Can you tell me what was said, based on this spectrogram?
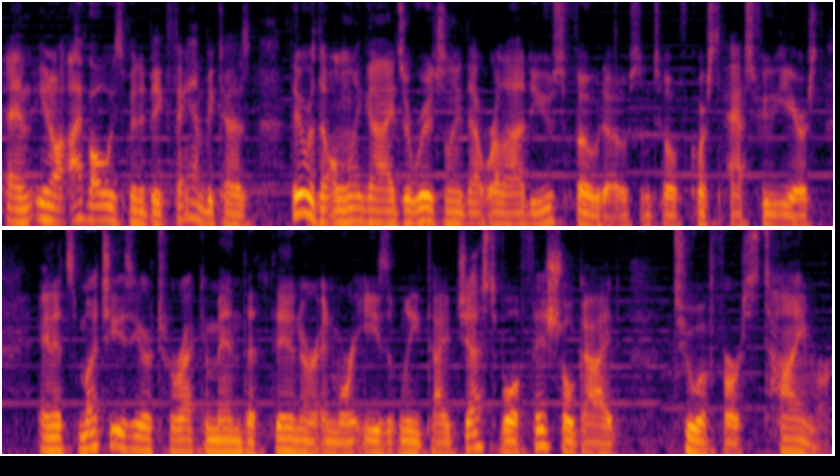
And, you know, I've always been a big fan because they were the only guides originally that were allowed to use photos until, of course, the past few years. And it's much easier to recommend the thinner and more easily digestible official guide to a first timer.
